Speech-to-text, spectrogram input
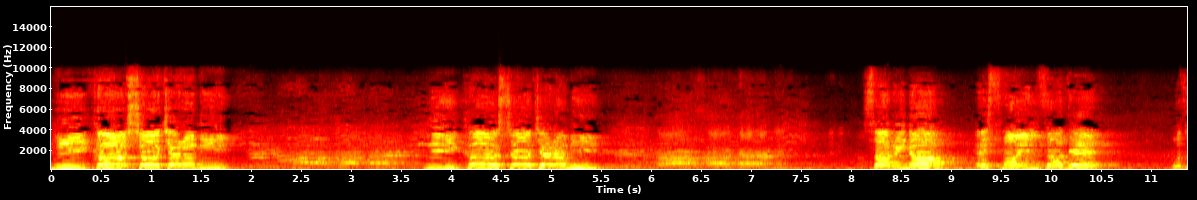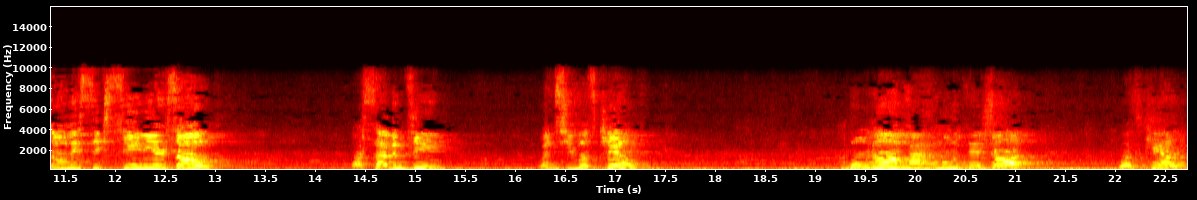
Nika Shakarami. Nika Shakarami. Sarina Esmailzadeh was only 16 years old or 17 when she was killed. Mona Mahmoud Nejad was killed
